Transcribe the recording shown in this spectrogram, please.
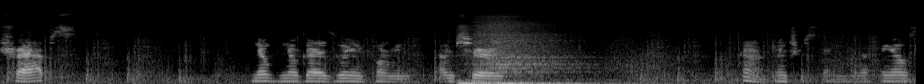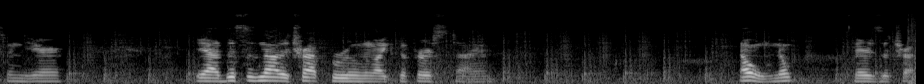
traps. Nope, no guys waiting for me. I'm sure. Huh, interesting. Nothing else in here. Yeah, this is not a trap room like the first time. Oh, nope. There's the trap.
